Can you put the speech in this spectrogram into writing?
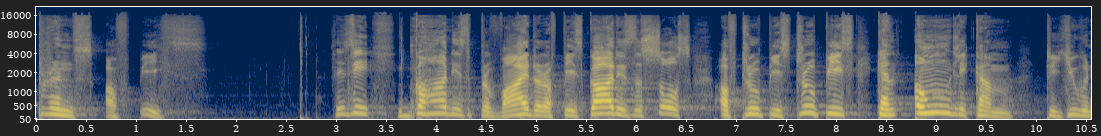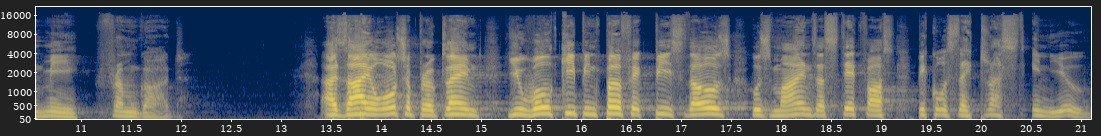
Prince of Peace. You see, God is the provider of peace. God is the source of true peace. True peace can only come to you and me from God. Isaiah also proclaimed, You will keep in perfect peace those whose minds are steadfast because they trust in you.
